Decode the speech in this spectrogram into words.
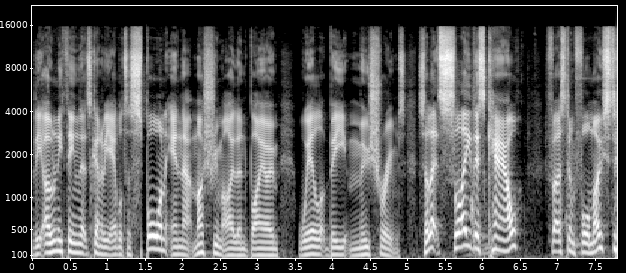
the only thing that's going to be able to spawn in that mushroom island biome will be mooshrooms. So let's slay this cow First and foremost,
